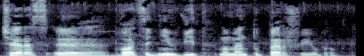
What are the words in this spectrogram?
через е, 20 днів від моменту першої обробки.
